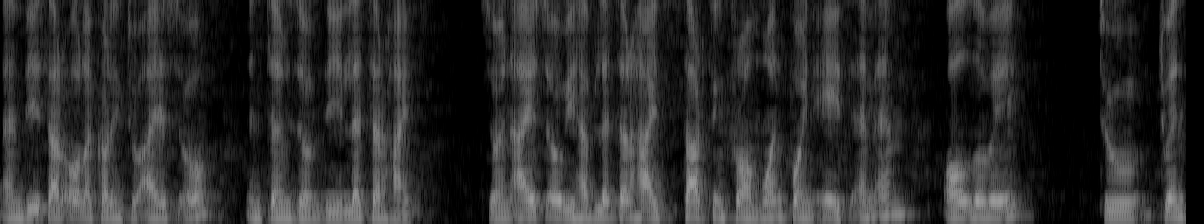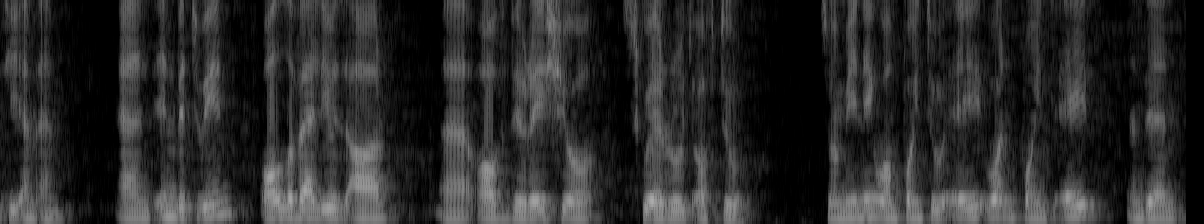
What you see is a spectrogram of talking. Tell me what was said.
And these are all according to ISO in terms of the letter height. So in ISO we have letter height starting from 1.8 mm all the way to 20 mm and in between all the values are uh, of the ratio square root of 2 so meaning 1.28 1.8 and then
